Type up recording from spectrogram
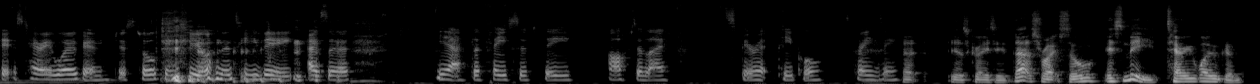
It's Terry Wogan just talking to you on the TV as a. Yeah, the face of the afterlife spirit people. It's crazy. It's crazy. That's right, Saul. It's me, Terry Wogan.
